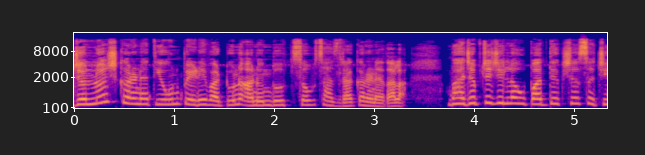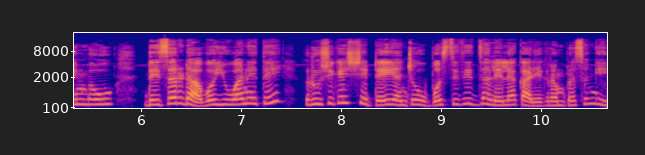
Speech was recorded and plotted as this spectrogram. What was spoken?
जल्लोष करण्यात येऊन पेढे वाटून आनंदोत्सव साजरा करण्यात आला. भाजपचे जिल्हा उपाध्यक्ष सचिन भाऊ देसरडा व युवा नेते ऋषिकेश शेटे यांच्या उपस्थितीत झालेल्या कार्यक्रमप्रसंगी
